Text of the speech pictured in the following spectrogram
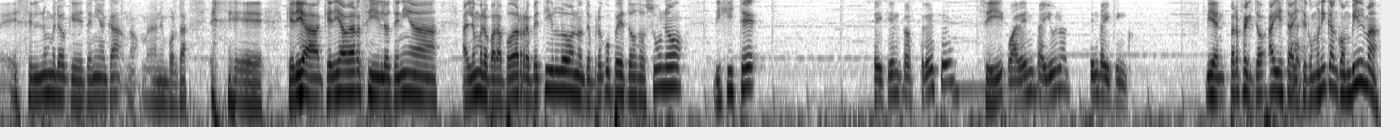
es el número que tenía acá. No, no importa. Quería, quería ver si lo tenía al número para poder repetirlo. No te preocupes. 221. Dijiste. 613. Sí. 41 35. Bien, perfecto. Ahí está. ¿Y se comunican con Vilma?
